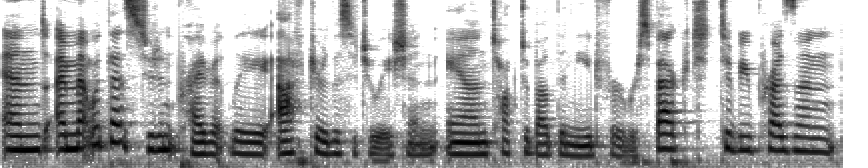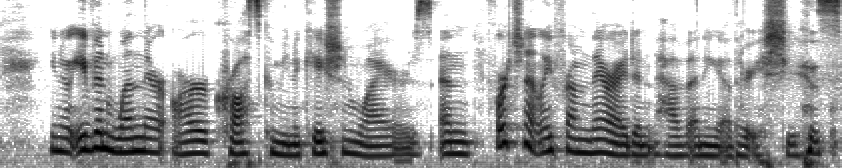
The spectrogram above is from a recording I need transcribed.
And I met with that student privately after the situation and talked about the need for respect to be present, you know, even when there are cross communication wires. And fortunately, from there, I didn't have any other issues.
